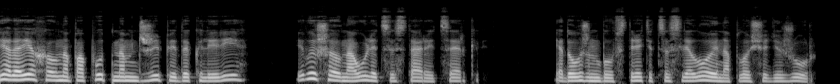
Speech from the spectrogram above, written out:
Я доехал на попутном джипе до Калери и вышел на улицы старой церкви. Я должен был встретиться с Лилой на площади Жур.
